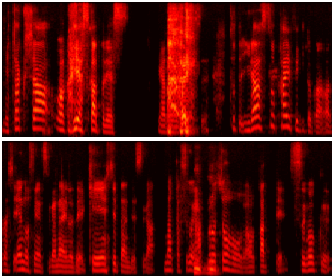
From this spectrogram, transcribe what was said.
めちゃくちゃわかりやすかったです。ありがとうございます。ちょっとイラスト解析とか私、絵のセンスがないので敬遠してたんですが、なんかすごいうんうんアプローチ方法が分かって、すごく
